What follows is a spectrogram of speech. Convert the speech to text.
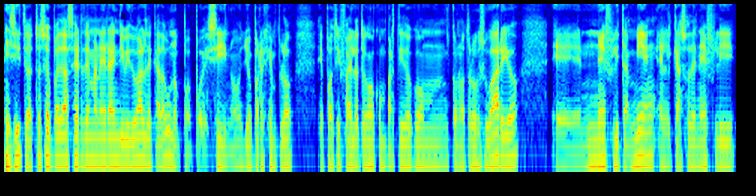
Insisto, ¿esto se puede hacer de manera individual de cada uno? Pues, pues sí, ¿no? Yo, por ejemplo, Spotify lo tengo compartido con, con otro usuario, eh, Netflix también. En el caso de Netflix,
